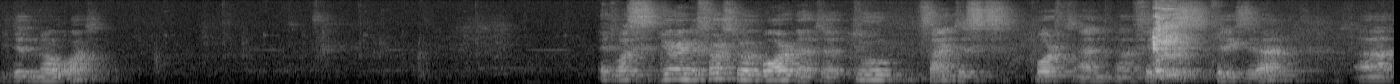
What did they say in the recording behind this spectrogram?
He didn't know what. It was during the First World War that uh, two scientists, Twort and uh, Felix, Felix uh,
